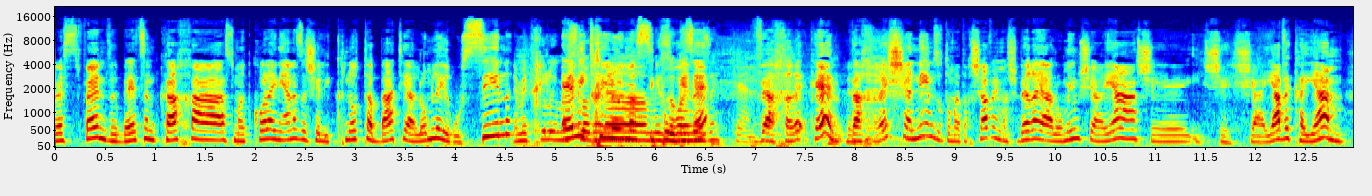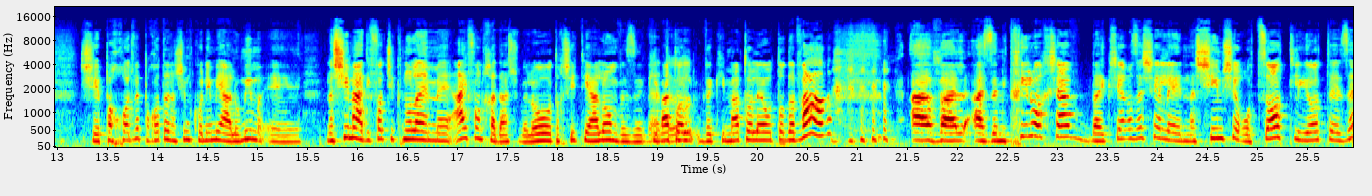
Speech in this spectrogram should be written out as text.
best friend, ובעצם ככה, זאת אומרת, כל העניין הזה של לקנות טבעת יהלום לאירוסין, הם התחילו עם הם התחילו עם הסיפור המיזוגני הזה, כן. ואחרי, כן, ואחרי שנים, זאת אומרת, עכשיו עם משבר היהלומים שהיה, ש, ש, שהיה וקיים, שפחות ופחות אנשים קונים יהלומים, אה, נשים מעדיפות שיקנו להם אה, אייפון חדש ולא תכשיט יהלום, וזה. כמעט, עול- וכמעט עולה אותו דבר, אבל אז הם התחילו עכשיו, בהקשר הזה של אה, נשים שרוצות להיות אה, זה,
